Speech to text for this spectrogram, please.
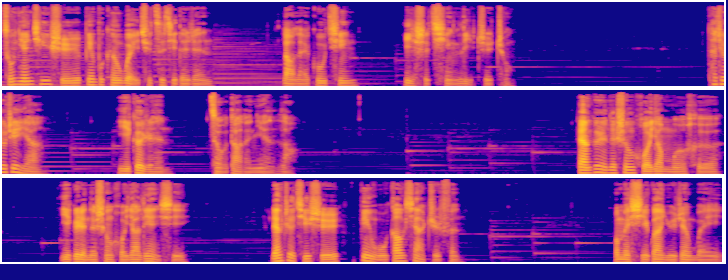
从年轻时便不肯委屈自己的人，老来孤清，亦是情理之中。他就这样，一个人走到了年老。两个人的生活要磨合。一个人的生活要练习，两者其实并无高下之分。我们习惯于认为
